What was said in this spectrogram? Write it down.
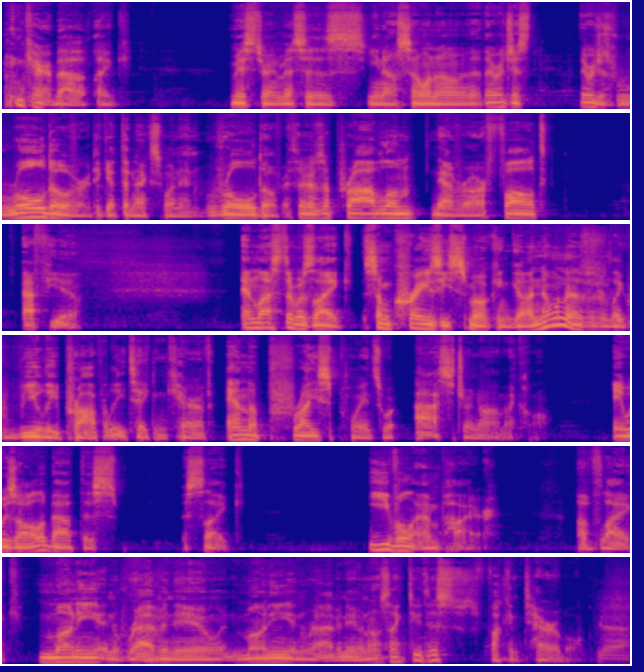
Didn't care about like Mr. and Mrs. You know, so and so. They were just they were just rolled over to get the next one in. Rolled over. If there was a problem, never our fault. F you. Unless there was like some crazy smoking gun, no one was like really properly taken care of, and the price points were astronomical. It was all about this, this like evil empire of like money and revenue and money and revenue. And I was like, dude, this is fucking terrible. Yeah.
